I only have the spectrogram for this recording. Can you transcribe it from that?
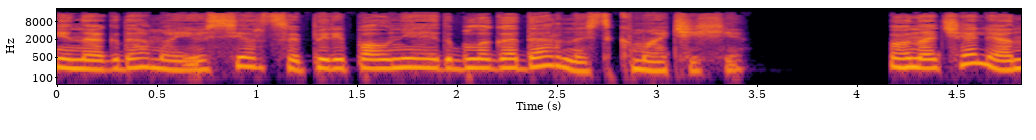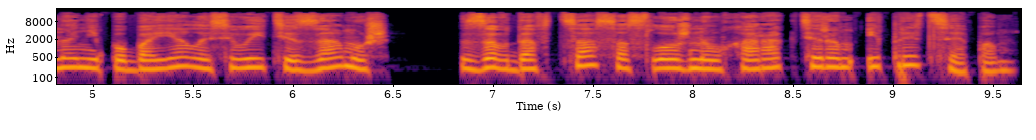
Иногда мое сердце переполняет благодарность к мачехе. Вначале она не побоялась выйти замуж за вдовца со сложным характером и прицепом.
